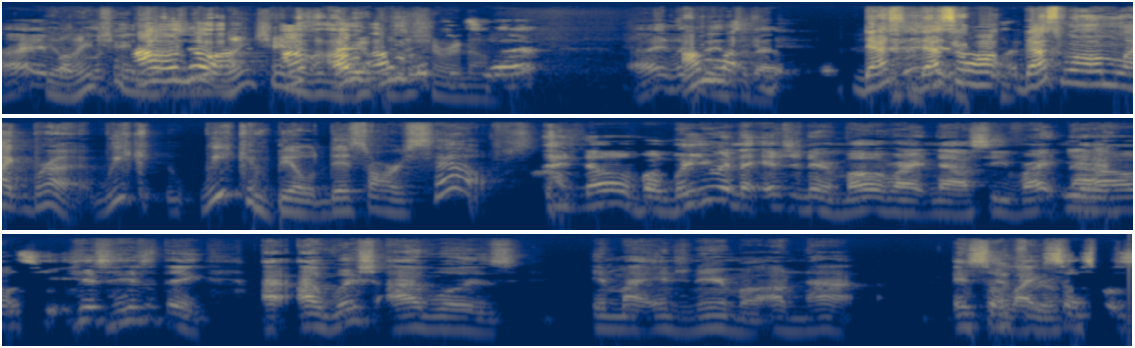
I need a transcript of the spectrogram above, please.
I ain't Yeah, about LangChain I don't know. LangChain I'm- is in I'm- a good I'm position looking right into now. that. I ain't I'm looking like, into that. that's that's how that's why I'm like, bruh, we we can build this ourselves. I know, but when you in the engineer mode right now, see, right Yeah. now, see, here's here's the thing. I, I wish I was in my engineer mode. I'm not. And so That's like so, so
